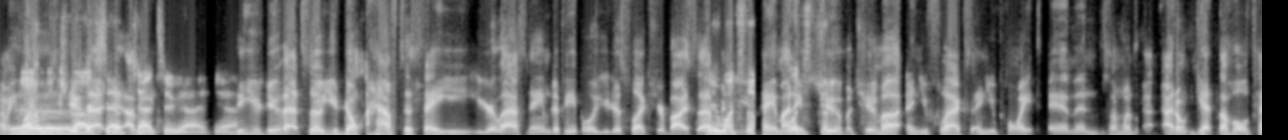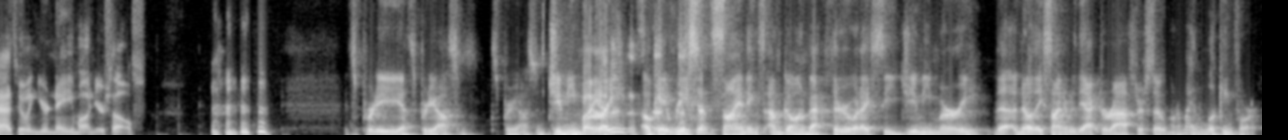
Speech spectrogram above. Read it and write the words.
I mean, why would you do that? I mean, tattoo guy. Yeah. Do you do that so you don't have to say your last name to people? You just flex your bicep. I mean, what's you, the, hey, my name's the, Chuma Chuma, and you flex and you point, and then someone's. I don't get the whole tattooing your name on yourself. it's pretty. That's pretty awesome. It's pretty awesome. Jimmy Murray. Yeah, that's, okay, that's, recent that's, signings. I'm going back through what I see. Jimmy Murray. The, no, they signed him to the actor roster. So what am I looking for?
